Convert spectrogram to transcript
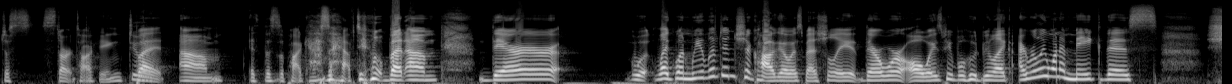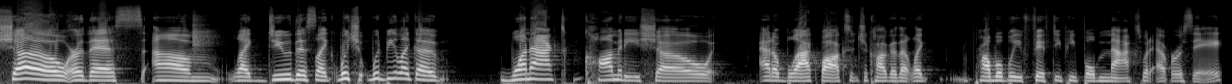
just start talking, Do but um if this is a podcast I have to. But um there like when we lived in Chicago especially, there were always people who'd be like, "I really want to make this show or this um like do this like which would be like a one act comedy show at a black box in Chicago that like probably 50 people max would ever see.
